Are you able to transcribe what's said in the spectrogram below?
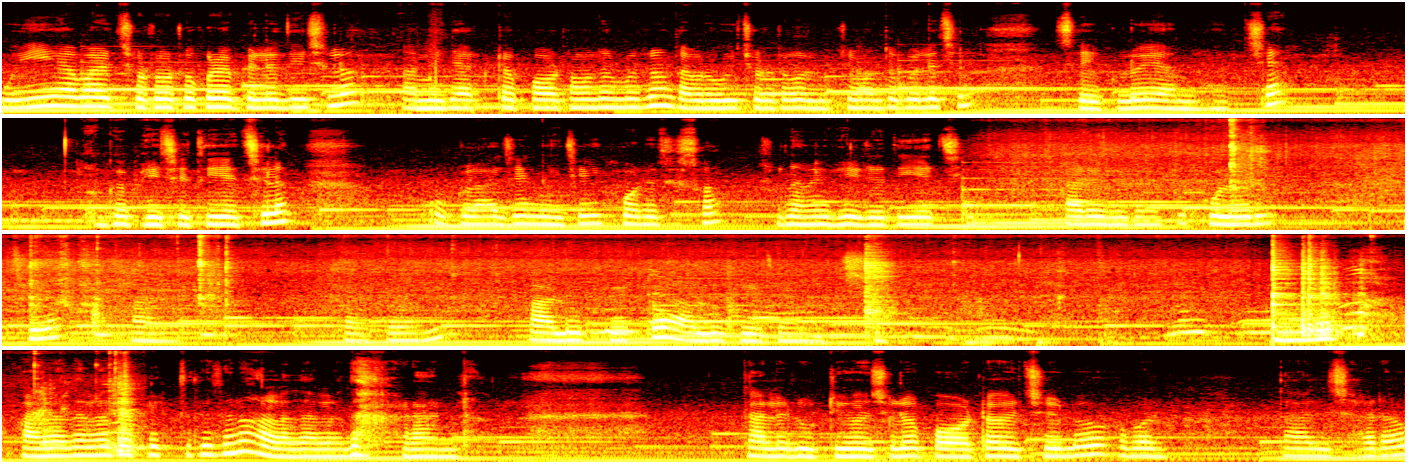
ওই আবার ছোটো ছোটো করে ফেলে দিয়েছিল। আমি যে একটা পরোটার মধ্যে বলেছিলাম, তারপরে ওই ছোটো ছোটো লুচির মধ্যে ফেলেছিল সেগুলোই আমি হচ্ছে ওকে ভেজে দিয়েছিলাম। ওগুলো আজ নিজেই করেছে সব। শুধু আমি ভেজে দিয়েছি। আর এদিকে একটা ফুলরি ছিল। আর তারপর আমি আলু কেটে আলু ভেজে নিচ্ছি। মানে আলাদা আলাদা ব্যক্তিদের জন্য আলাদা আলাদা রান্না। তালে রুটি হয়েছিল, পরোটা হয়েছিল, আবার তাল ছাড়াও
